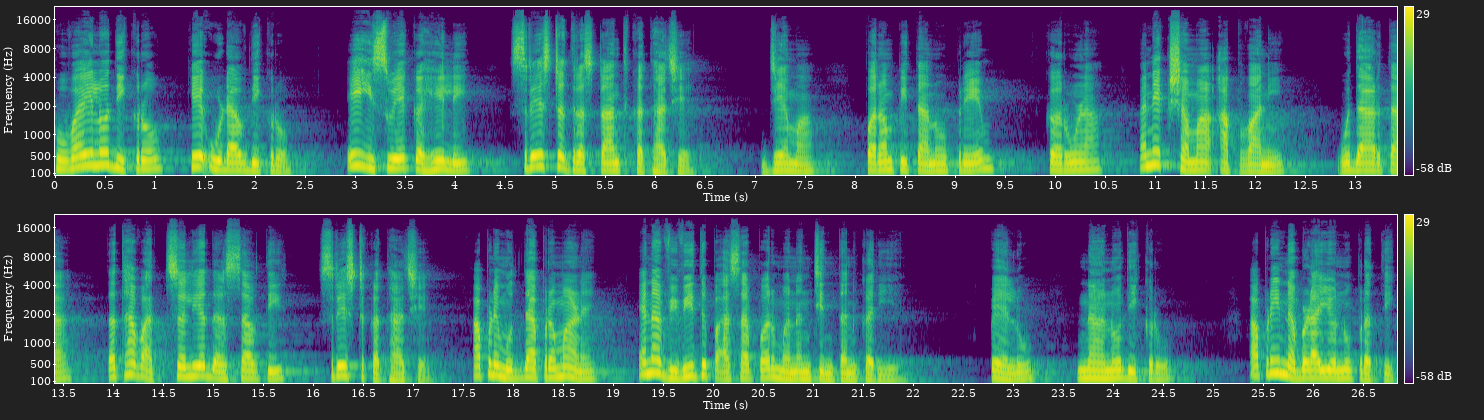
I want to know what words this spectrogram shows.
ખોવાયેલો દીકરો કે ઉડાવ દીકરો? એ ઈસુએ કહેલી શ્રેષ્ઠ દ્રષ્ટાંત કથા છે જેમાં પરમપિતાનો પ્રેમ, કરુણા અને ક્ષમા આપવાની ઉદારતા તથા વાત્સલ્ય દર્શાવતી શ્રેષ્ઠ કથા છે. આપણે મુદ્દા પ્રમાણે એના વિવિધ પાસા પર મનન ચિંતન કરીએ. પહેલું, નાનો દીકરો. આપણી નબળાઈઓનું પ્રતીક.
